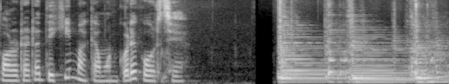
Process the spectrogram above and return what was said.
পরোটাটা দেখি মা কেমন করে করছে। বিভিন্ন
